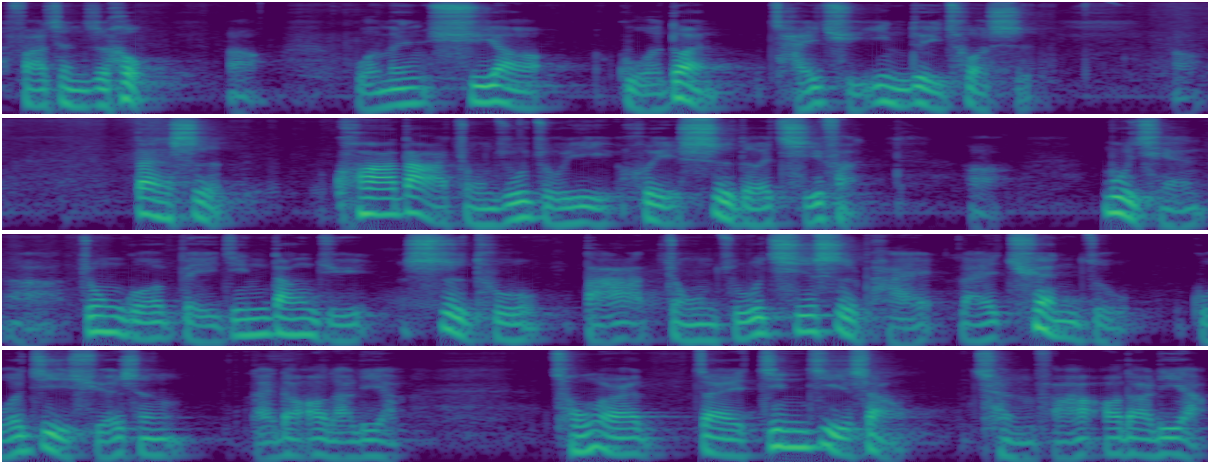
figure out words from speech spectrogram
发生之后，啊，我们需要果断。采取应对措施，啊，但是夸大种族主义会适得其反，目前啊，中国北京当局试图打种族歧视牌来劝阻国际学生来到澳大利亚，从而在经济上惩罚澳大利亚，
